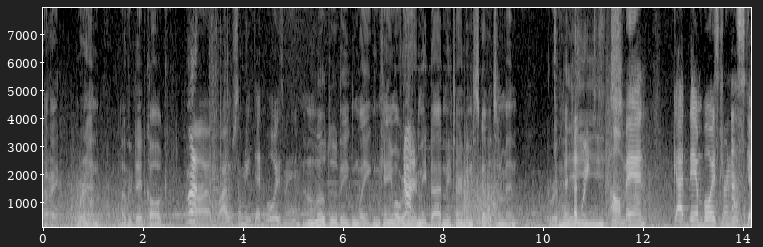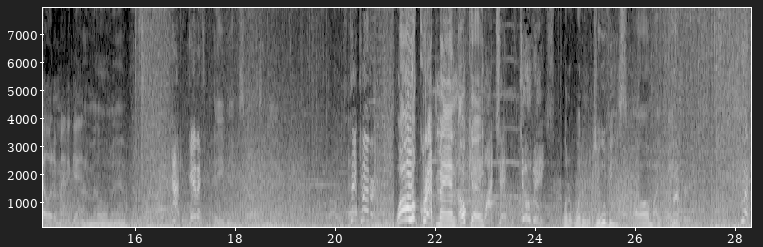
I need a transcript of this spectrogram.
All right, we're in another dead cog. Uh, why are there so many dead boys, man? I don't know, dude. They like came over Got here it. and they died and they turned into skeleton men. Grenades. Oh man, goddamn boys turning into skeleton men again. I again. know, man. God damn it! I hate being a. Take cover! Whoa, crap, man. Okay. Watch it! Juvies! What? What in the juvies? Oh, my favorite. Correct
